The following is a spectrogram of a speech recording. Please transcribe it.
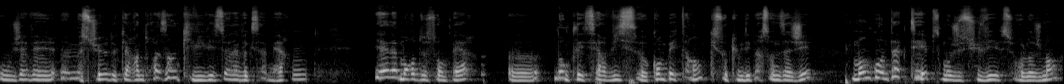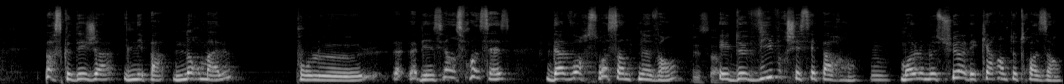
où j'avais un monsieur de 43 ans qui vivait seul avec sa mère. Et à la mort de son père, euh, donc les services euh, compétents qui s'occupent des personnes âgées m'ont contacté, parce que moi je suivais sur le logement, parce que déjà, il n'est pas normal pour le, la, la bienséance française d'avoir 69 ans et de vivre chez ses parents. Moi, le monsieur avait 43 ans.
